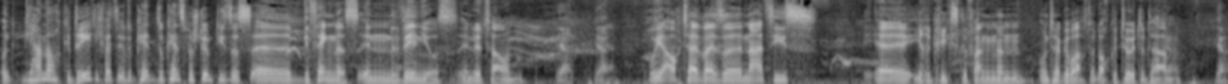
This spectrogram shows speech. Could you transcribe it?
Und die haben auch gedreht, ich weiß, du kennst bestimmt dieses äh, Gefängnis in Vilnius, in Litauen Ja, ja. Wo ja auch teilweise Nazis äh, ihre Kriegsgefangenen untergebracht und auch getötet haben. ja.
